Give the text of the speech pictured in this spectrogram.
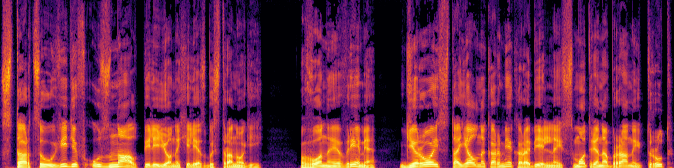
Старца увидев, узнал Пелион Ахиллес быстроногий. Воное время герой стоял на корме корабельной, смотря на браный труд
